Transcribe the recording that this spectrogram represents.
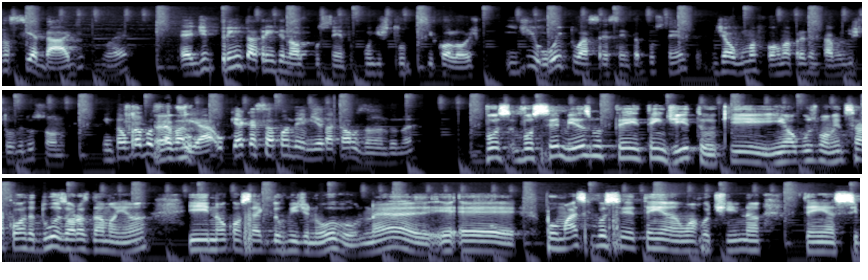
ansiedade, não é? É, de 30% a 39% com distúrbio psicológico e de 8% a 60% de alguma forma apresentavam distúrbio do sono. Então, para você é, avaliar o que é que essa pandemia está causando, né? Você mesmo tem, tem dito que em alguns momentos você acorda duas horas da manhã e não consegue dormir de novo, né? É, é, por mais que você tenha uma rotina, tenha se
